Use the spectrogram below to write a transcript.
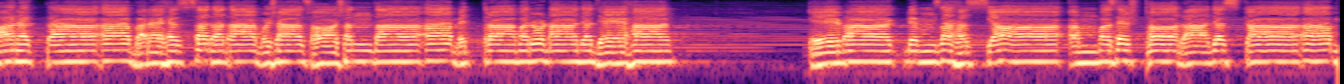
आनक्ता बर्हिः सततामुषा शोषन्ता मित्रावरुणा जजेह। एवाग्निम् सहस्या अम्बसिष्ठो राजस्काम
